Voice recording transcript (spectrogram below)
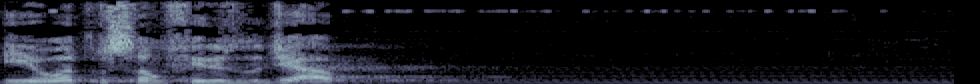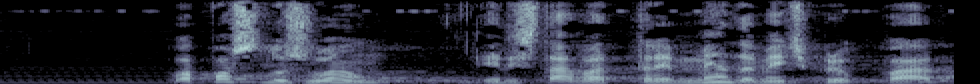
e outros são filhos do diabo. O apóstolo João, ele estava tremendamente preocupado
